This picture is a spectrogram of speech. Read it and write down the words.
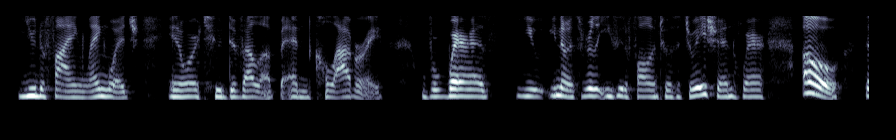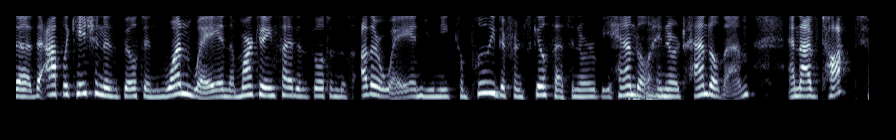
unifying language in order to develop and collaborate. Whereas you, you know, it's really easy to fall into a situation where, oh, the the application is built in one way and the marketing side is built in this other way and you need completely different skill sets in order to be handle mm-hmm. in order to handle them and i've talked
